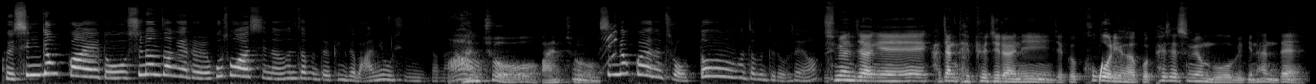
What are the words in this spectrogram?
그 신경과에도 수면 장애를 호소하시는 환자분들 굉장히 많이 오시잖아요. 많죠, 많죠. 음, 신경과에는 주로 어떤 환자분들이 오세요? 수면 장애의 가장 대표 질환이 이제 그 코골이하고 폐쇄 수면 무호흡이긴 한데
